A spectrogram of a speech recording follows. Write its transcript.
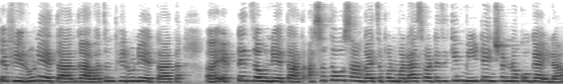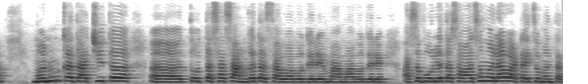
ते फिरून येतात गावातून फिरून येतात एकटेच जाऊन येतात. असं तो सांगायचं पण मला असं वाटायचं की मी टेन्शन नको घ्यायला. म्हणून कदाचित तो तसा सांगत असावा वगैरे मामा वगैरे असं बोलत असावा असं मला वाटायचं म्हणतात.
